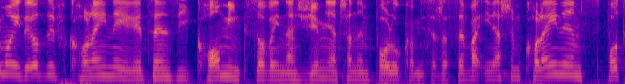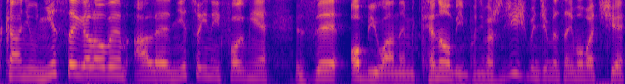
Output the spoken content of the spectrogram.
moi drodzy w kolejnej recenzji komiksowej na ziemniaczanym polu komisarza Sewa i naszym kolejnym spotkaniu nie serialowym, ale nieco innej formie z Obi-Wanem Kenobim, ponieważ dziś będziemy zajmować się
